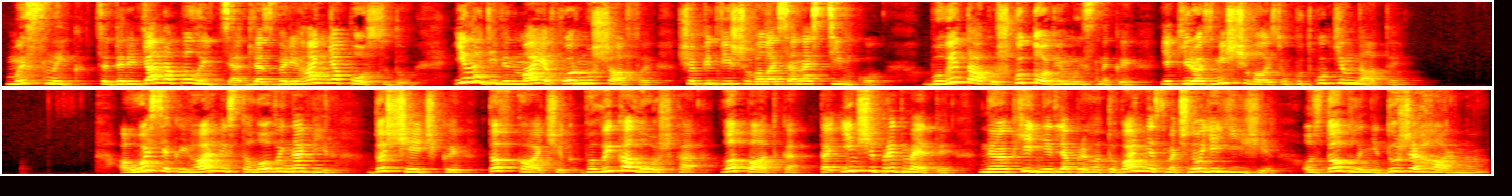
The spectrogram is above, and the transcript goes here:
Мисник це дерев'яна полиця для зберігання посуду. Іноді він має форму шафи, що підвішувалася на стінку. Були також кутові мисники, які розміщувались у кутку кімнати. А ось який гарний столовий набір. дощечки, товкачик, велика ложка, лопатка та інші предмети, необхідні для приготування смачної їжі, оздоблені дуже гарно.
